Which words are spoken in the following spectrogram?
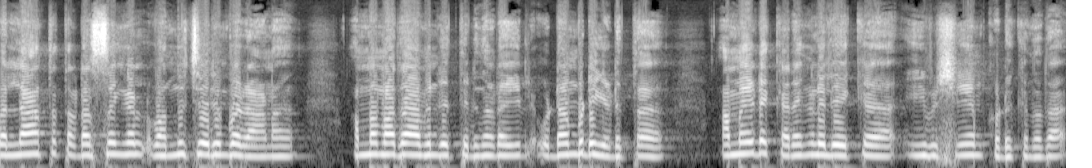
വല്ലാത്ത തടസ്സങ്ങൾ വന്നു ചേരുമ്പോഴാണ് അമ്മ മാതാവിന്റെ തിരുനടയിൽ ഉടമ്പടിയെടുത്ത് അമ്മയുടെ കരങ്ങളിലേക്ക് ഈ വിഷയം കൊടുക്കുന്നത്.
